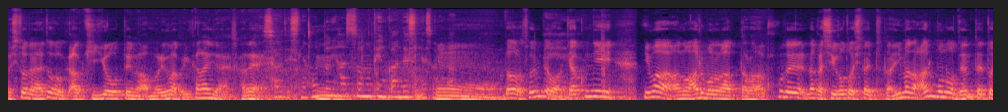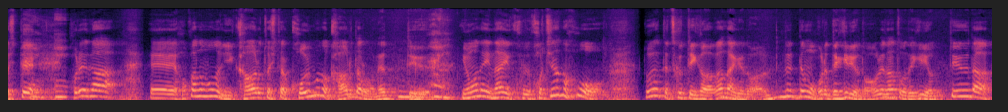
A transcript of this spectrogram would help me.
人でないと企業というのはあんまりうまくいかないんじゃないですかね。そうですね。本当に発想の転換ですね。うん、それは、うん。だからそういう意味では逆に今あのあるものがあったらここでなんか仕事をしたいって言ったら今のあるものを前提として、これが、えー、他のものに変わるとしたらこういうもの変わるだろうねっていう、はい、今までにないこちらの方をどうやって作っていいか分かんないけどででもこれできるよと俺なんとかできるよっていうような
